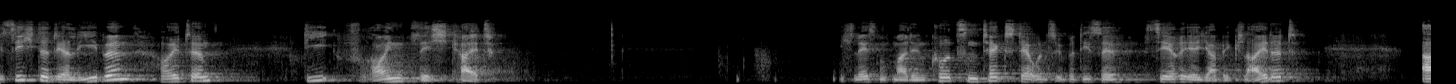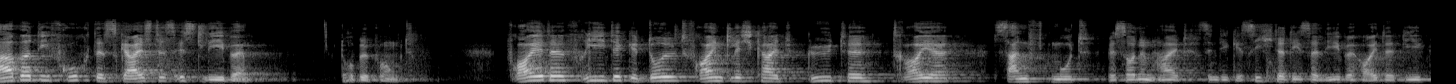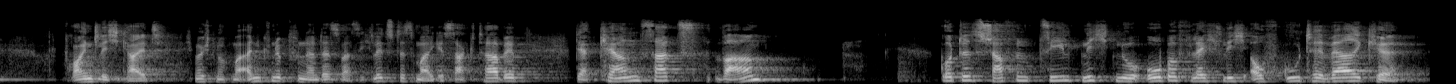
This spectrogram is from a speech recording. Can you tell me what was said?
Gesichter der Liebe, heute die Freundlichkeit. Ich lese noch mal den kurzen Text, der uns über diese Serie ja begleitet. Aber die Frucht des Geistes ist Liebe. Doppelpunkt. Freude, Friede, Geduld, Freundlichkeit, Güte, Treue, Sanftmut, Besonnenheit sind die Gesichter dieser Liebe heute, die Freundlichkeit. Ich möchte noch mal anknüpfen an das, was ich letztes Mal gesagt habe. Der Kernsatz war, Gottes Schaffen zielt nicht nur oberflächlich auf gute Werke,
